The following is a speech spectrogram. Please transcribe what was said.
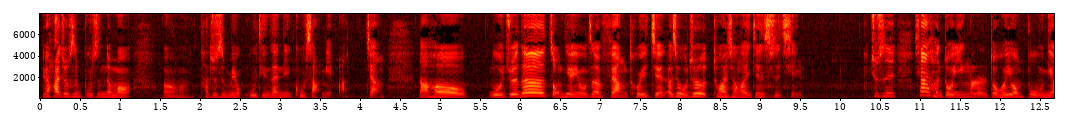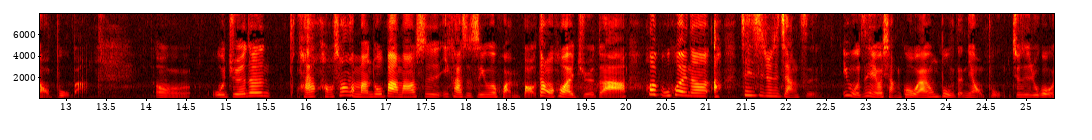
因为它就是不是那么，嗯，它就是没有固定在内裤上面嘛，这样，然后。我觉得总体而言，我真的非常推荐。而且，我就突然想到一件事情，就是像很多婴儿都会用布尿布吧。呃，我觉得还好像还蛮多爸妈是一开始是因为环保，但我后来觉得啊，会不会呢？啊，这件事就是这样子。因为我之前有想过，我要用布的尿布，就是如果我。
